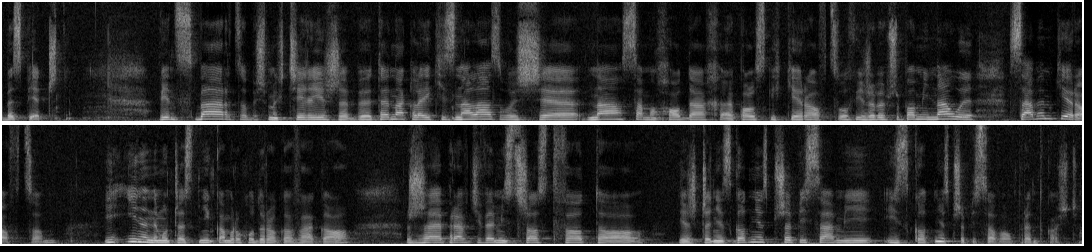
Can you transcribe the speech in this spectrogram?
bezpiecznie. Więc bardzo byśmy chcieli, żeby te naklejki znalazły się na samochodach e, polskich kierowców i żeby przypominały samym kierowcom i innym uczestnikom ruchu drogowego, że prawdziwe mistrzostwo to jeżdżenie zgodnie z przepisami i zgodnie z przepisową prędkością.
